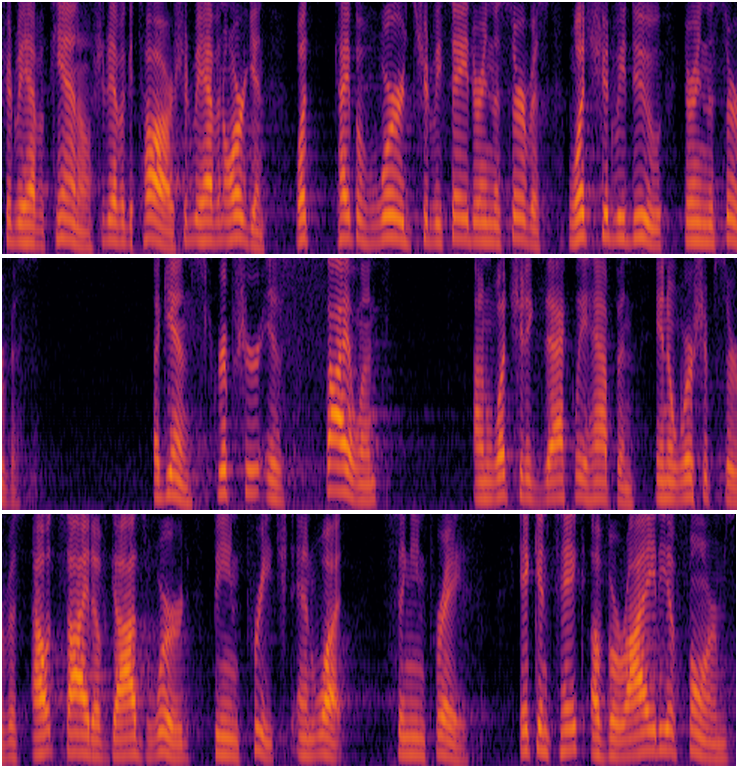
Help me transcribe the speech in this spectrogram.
Should we have a piano? Should we have a guitar? Should we have an organ? What type of words should we say during the service? What should we do during the service? Again, Scripture is silent on what should exactly happen in a worship service outside of God's Word being preached and what? Singing praise. It can take a variety of forms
